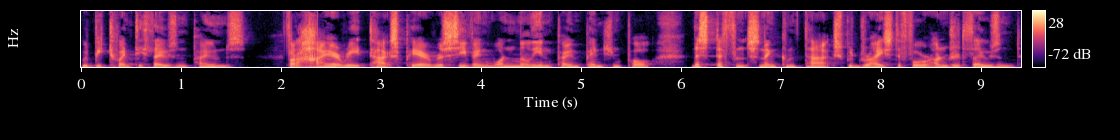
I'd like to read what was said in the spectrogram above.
would be £20,000. For a higher rate taxpayer receiving £1 million pension pot, this difference in income tax would rise to 400000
